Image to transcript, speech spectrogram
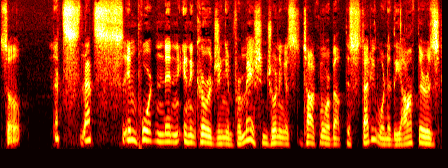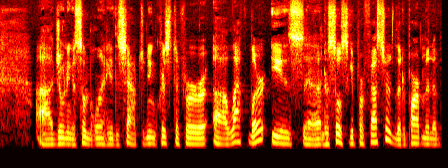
So, that's that's important and, and, encouraging information. Joining us to talk more about this study, one of the authors, uh, joining us on the line here this afternoon, Christopher uh, Leffler is uh, an associate professor in the Department of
